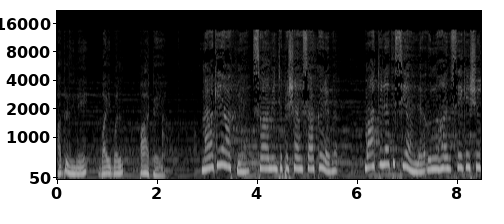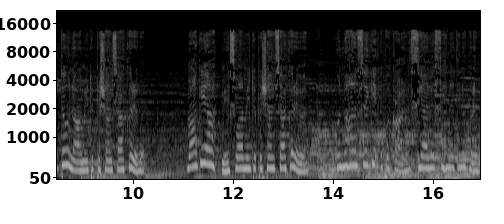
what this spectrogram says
අද දිනේ බයිබල් පාටය මාගේ ආත්මය ස්වාමින්ට ප්‍රශංසා කරව. මාතුල ඇති සියල්ල උන්වහන්සේගේ ශුද්ධ වූ නාමයට ප්‍රශංසා කරව. මාගේ ආත්මය ස්වාමින්ට ප්‍රශංසා කරව. උන්වහන්සේගේ උපකාර සියල්ල සිහිනතිනු කරව.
